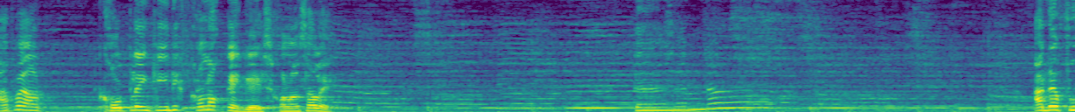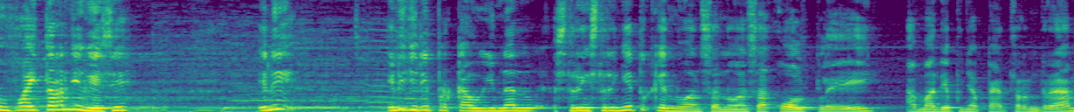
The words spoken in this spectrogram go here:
Apa yang Coldplay yang kayak ini kelok ya guys, kalau nggak salah ya? Ada Foo Fighter-nya guys ya. Ini ini jadi perkawinan string-stringnya tuh kayak nuansa-nuansa Coldplay sama dia punya pattern drum.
